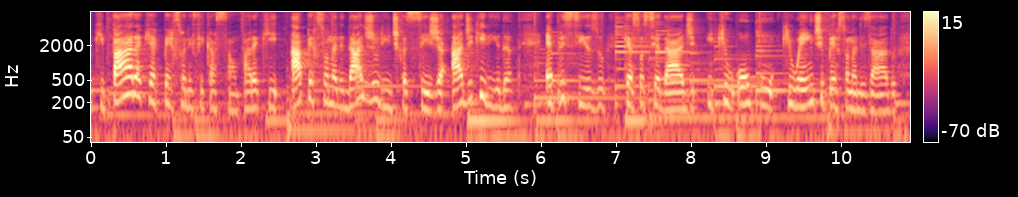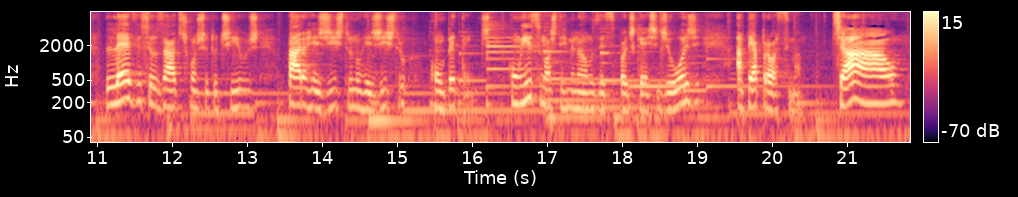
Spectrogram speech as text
que para que a personificação, para que a personalidade jurídica seja adquirida, é preciso que a sociedade e que o, ou, que o ente personalizado leve os seus atos constitutivos para registro no registro competente. Com isso, nós terminamos esse podcast de hoje. Até a próxima. Tchau!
